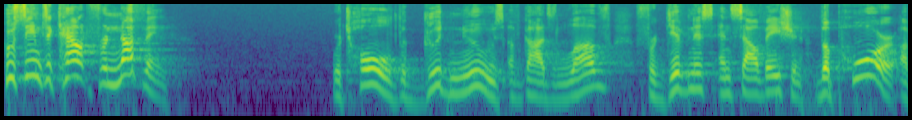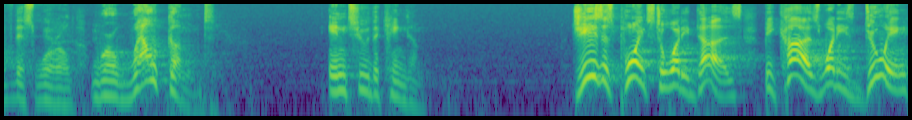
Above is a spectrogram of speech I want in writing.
who seemed to count for nothing We're told the good news of God's love, forgiveness, and salvation. The poor of this world were welcomed into the kingdom. Jesus points to what he does because what he's doing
